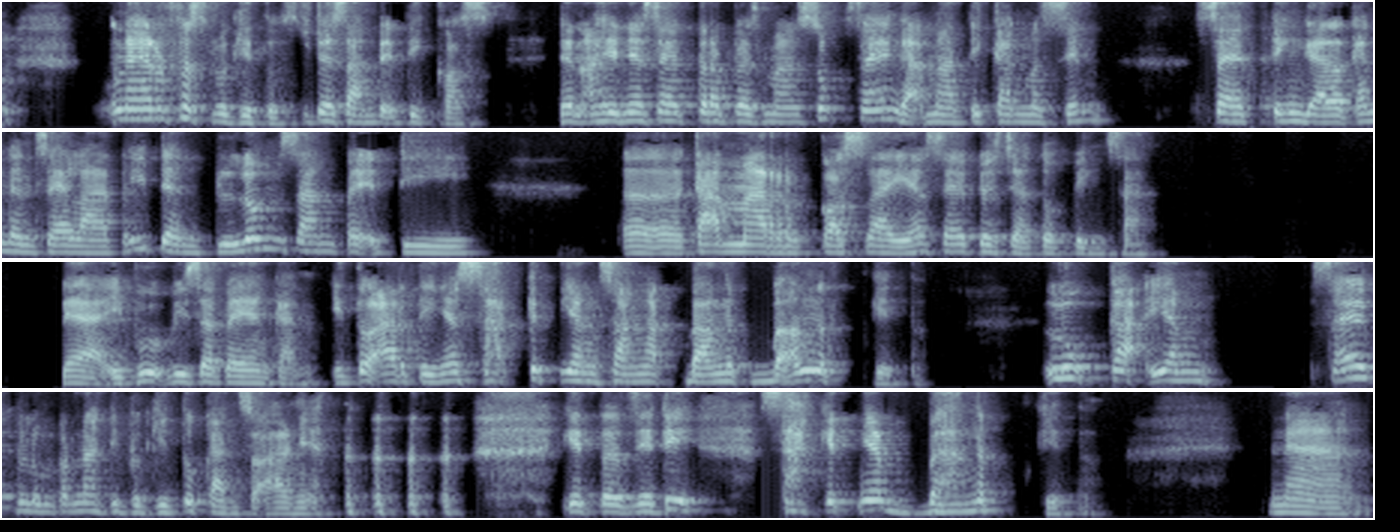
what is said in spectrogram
nervous begitu, sudah sampai di kos. Dan akhirnya saya terabas masuk, saya nggak matikan mesin, saya tinggalkan dan saya lari dan belum sampai di eh, kamar kos saya, saya sudah jatuh pingsan. Nah, Ibu bisa bayangkan, itu artinya sakit yang sangat banget banget gitu. Luka yang saya belum pernah dibegitukan soalnya. gitu. Jadi sakitnya banget gitu. Nah,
